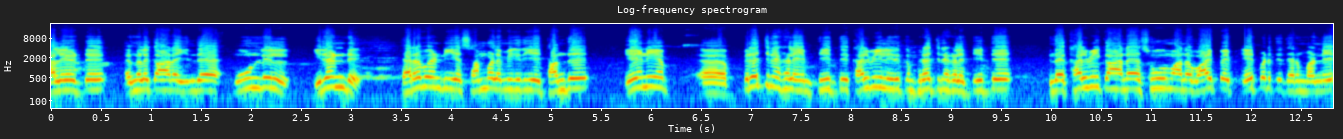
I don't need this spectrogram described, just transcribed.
தலையிட்டு எங்களுக்கான இந்த மூன்றில் இரண்டு தர வேண்டிய சம்பள மிகுதியை தந்து ஏனைய பிரச்சனைகளையும் தீர்த்து கல்வியில் இருக்கும் பிரச்சனைகளை தீர்த்து இந்த கல்விக்கான சுகமான வாய்ப்பை ஏற்படுத்தி தரும் பண்ணி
